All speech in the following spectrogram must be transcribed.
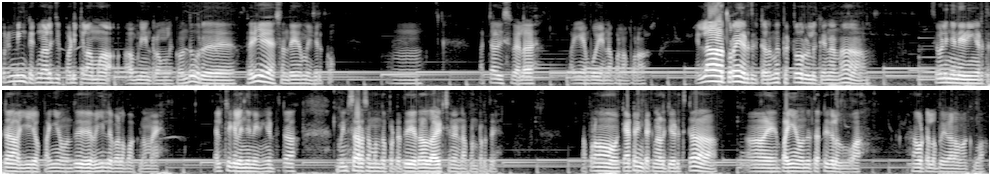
பிரிண்டிங் டெக்னாலஜி படிக்கலாமா அப்படின்றவங்களுக்கு வந்து ஒரு பெரிய சந்தேகமே இருக்கும். அச்சாவிஸ் வேலை பையன் போய் என்ன பண்ண போகிறான் எல்லா துறையும் எடுத்துக்கிட்டாலுமே பெற்றோர்களுக்கு என்னென்னா சிவில் இன்ஜினியரிங் எடுத்துட்டா ஐயோ பையன் வந்து வெயிலில் வேலை பார்க்கணுமே. எலக்ட்ரிக்கல் இன்ஜினியரிங் எடுத்துட்டா மின்சார சம்மந்தப்பட்டது ஏதாவது ஆயிடுச்சுன்னா என்ன பண்ணுறது அப்புறம் கேட்டரிங் டெக்னாலஜி எடுத்துட்டா என் பையன் வந்து தட்டு கழுவுவான் ஹோட்டலில் போய் வேலை பார்க்குவான்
